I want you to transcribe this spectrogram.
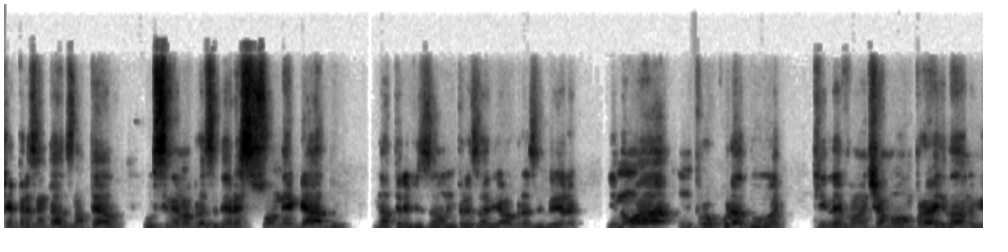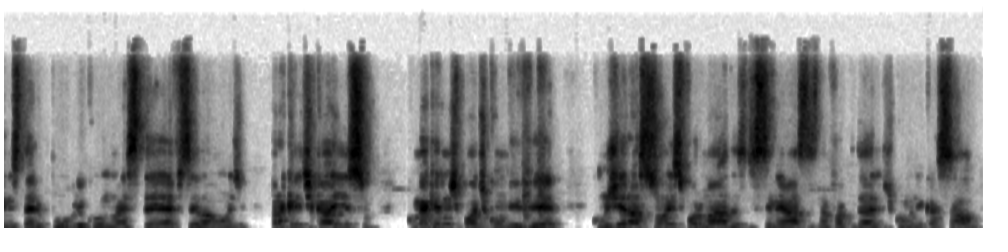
representadas na tela. O cinema brasileiro é sonegado na televisão empresarial brasileira e não há um procurador que levante a mão para ir lá no Ministério Público no STF, sei lá onde, para criticar isso. Como é que a gente pode conviver com gerações formadas de cineastas na faculdade de comunicação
